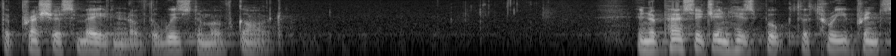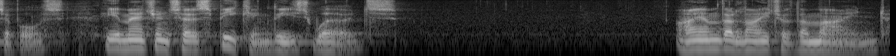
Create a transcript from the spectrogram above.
the precious maiden of the wisdom of God. In a passage in his book, The Three Principles, he imagines her speaking these words I am the light of the mind.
